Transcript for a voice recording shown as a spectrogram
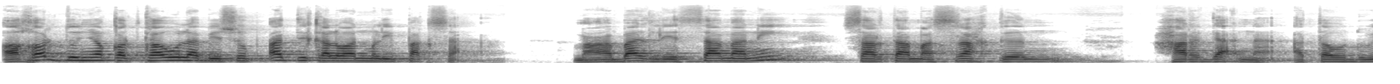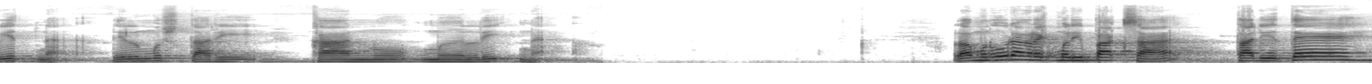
akhor tunya qad kaula bi subati kalawan melipaksa. Ma'abadli samani sarta masrahkeun hargana atau duitna lil mustari kanu meulikna lamun urang rek melipaksa tadi teh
